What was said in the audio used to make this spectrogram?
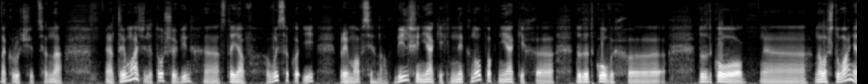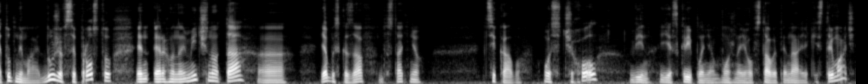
накручується на е, тримач для того, щоб він стояв високо і приймав сигнал. Більше ніяких не кнопок, ніяких додаткових додаткового налаштування тут немає. Дуже все просто, ергономічно та, я би сказав, достатньо цікаво. Ось чехол, він є скріпленням, можна його вставити на якийсь тримач,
